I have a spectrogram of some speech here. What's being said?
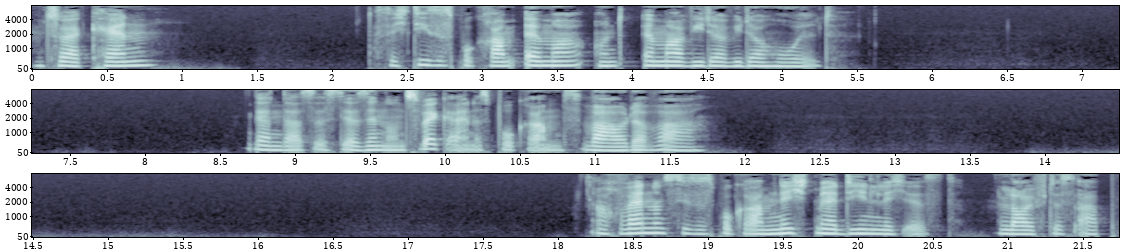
Um zu erkennen, dass sich dieses Programm immer und immer wieder wiederholt. Denn das ist der Sinn und Zweck eines Programms, wahr oder wahr. Auch wenn uns dieses Programm nicht mehr dienlich ist, läuft es ab.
